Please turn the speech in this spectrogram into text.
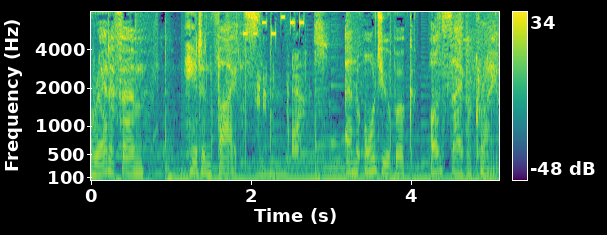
Red FM Hidden Files. An audiobook on cybercrime.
